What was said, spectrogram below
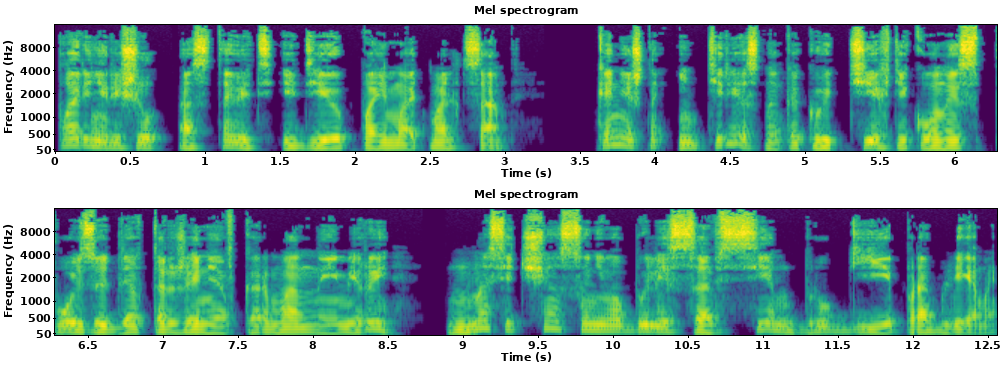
парень решил оставить идею поймать мальца. Конечно, интересно, какую технику он использует для вторжения в карманные миры, но сейчас у него были совсем другие проблемы.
